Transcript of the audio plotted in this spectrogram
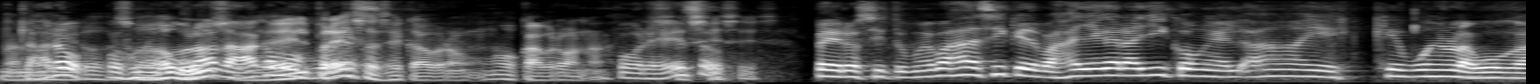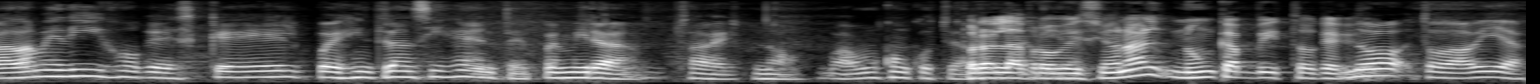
No, claro, pues uno es no la abuso, da como el preso ese cabrón o cabrona. Por eso. sí, sí, sí. Pero si tú me vas a decir que vas a llegar allí con él, ay, es que bueno, la abogada me dijo que es que él pues es intransigente, pues mira, sabes, no, vamos con custodia. Pero en la provisional nunca has visto que... No, todavía.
